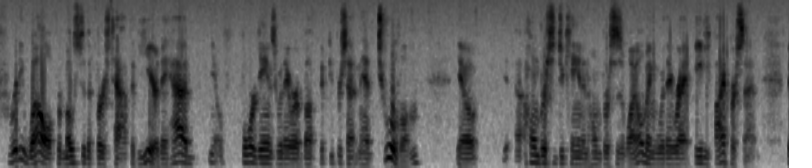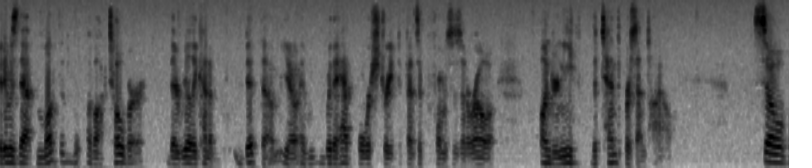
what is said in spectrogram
pretty well for most of the first half of the year. They had, you know, four games where they were above 50%, and they had two of them, you know, home versus Duquesne and home versus Wyoming, where they were at 85%. But it was that month of, of October that really kind of bit them, you know, and where they had four straight defensive performances in a row underneath the 10th percentile. So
